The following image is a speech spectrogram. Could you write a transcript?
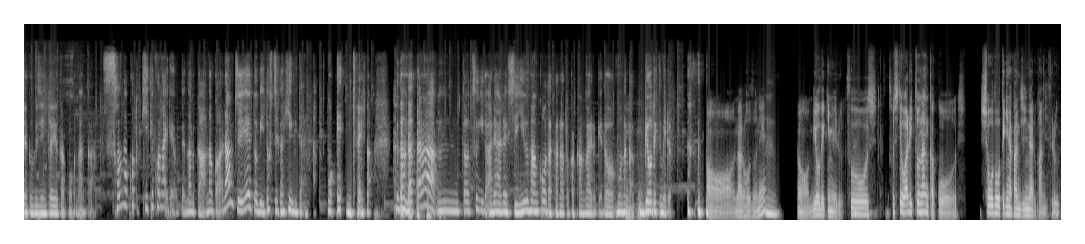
若無人というか、こう、なんか、そんなこと聞いてこないでよってなるか、なんか、ランチ A と B どっちがいいみたいな、もう、えみたいな。普段だったら、うーんと、次があれあれし、夕飯こうだからとか考えるけど、もうなんかうんうん、秒で決める。ああ、なるほどねう。ん。秒で決める。そうし、そして割となんかこう、衝動的な感じになる感じする？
